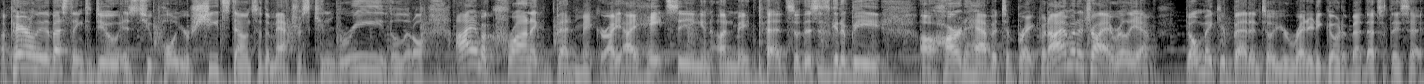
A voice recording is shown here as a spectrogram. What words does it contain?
Apparently, the best thing to do is to pull your sheets down so the mattress can breathe a little. I am a chronic bed maker. I, I hate seeing an unmade bed, so this is gonna be a hard habit to break, but I'm gonna try. I really am. Don't make your bed until you're ready to go to bed. That's what they say.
